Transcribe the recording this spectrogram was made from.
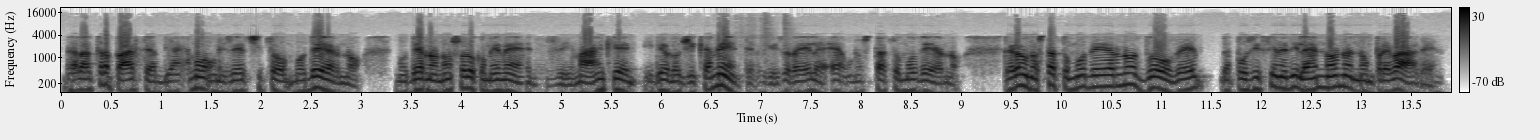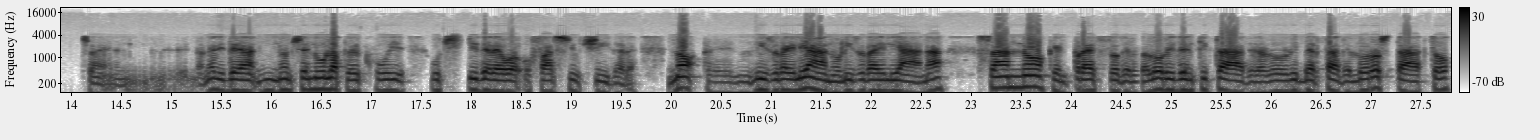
Dall'altra parte abbiamo un esercito moderno, moderno non solo come mezzi, ma anche ideologicamente, perché Israele è uno Stato moderno però è uno Stato moderno dove la posizione di Lennon non prevale, cioè, non è l'idea, non c'è nulla per cui uccidere o, o farsi uccidere. No, eh, l'israeliano, l'israeliana sanno che il prezzo della loro identità, della loro libertà, del loro Stato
